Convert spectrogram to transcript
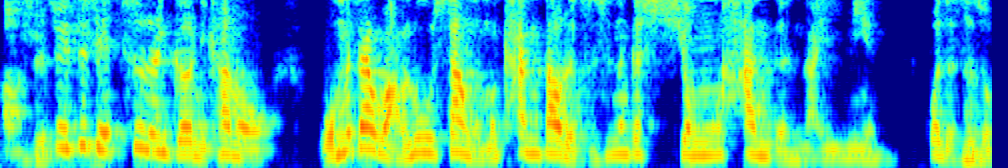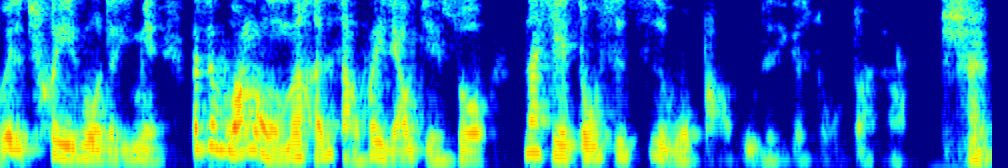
啊，所以这些次人格，你看哦，我们在网络上我们看到的只是那个凶悍的那一面，或者是所谓的脆弱的一面，但是往往我们很少会了解说那些都是自我保护的一个手段哦。是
